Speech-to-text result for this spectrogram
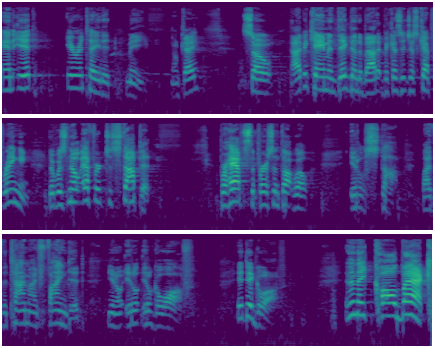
and it irritated me, okay? So I became indignant about it because it just kept ringing. There was no effort to stop it. Perhaps the person thought, well, it'll stop by the time I find it, you know, it'll, it'll go off. It did go off. And then they called back.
